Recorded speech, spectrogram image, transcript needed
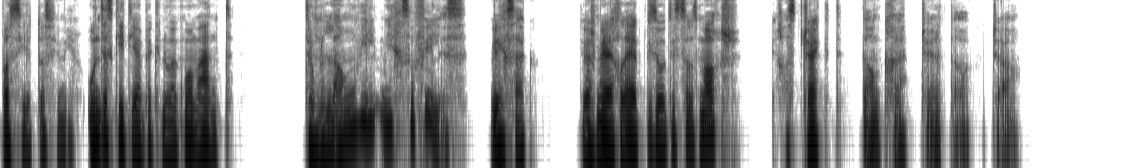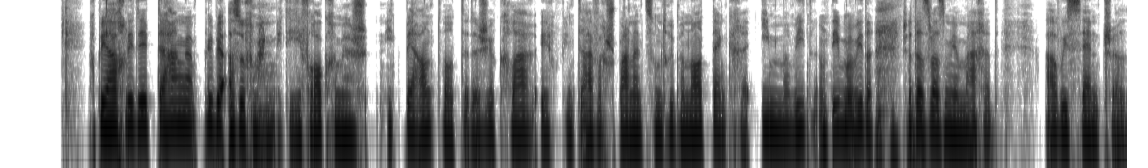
passiert das für mich. Und es gibt ja eben genug Momente, darum langweilt mich so vieles. Weil ich sage, du hast mir erklärt, wieso du das machst. Ich habe es gecheckt. Danke. Schönen Tag. Ciao. Ich bin auch ein bisschen dort hängen geblieben. Also ich meine, diese Frage können wir nicht beantworten, das ist ja klar. Ich finde es einfach spannend, um darüber nachzudenken, immer wieder und immer wieder. Das ist ja das, was wir machen, auch bei Central.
